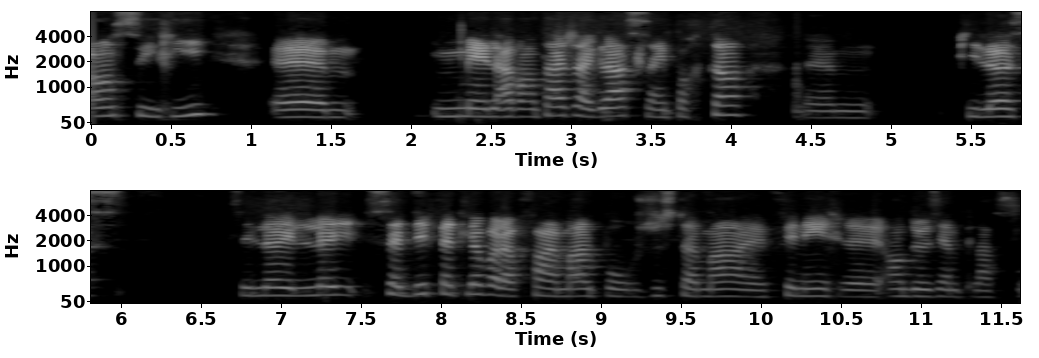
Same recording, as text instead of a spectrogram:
en série. mais l'avantage à glace, c'est important. Puis là, cette défaite-là va leur faire mal pour justement euh, finir euh, en deuxième place.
